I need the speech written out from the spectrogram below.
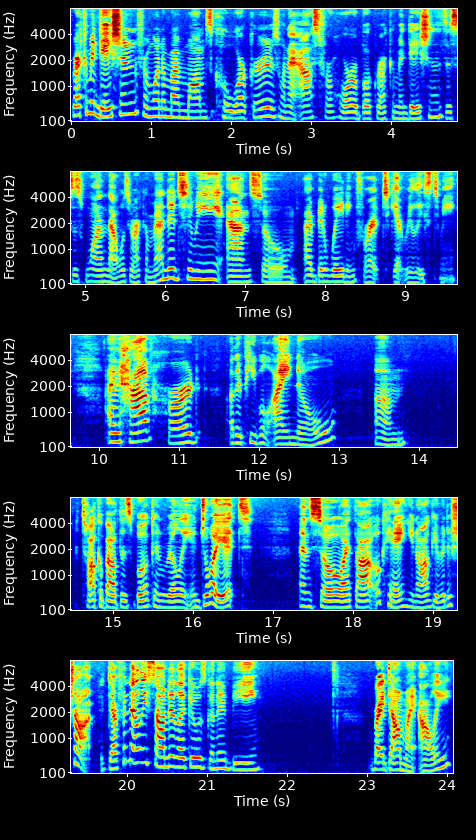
recommendation from one of my mom's coworkers when I asked for horror book recommendations. This is one that was recommended to me, and so I've been waiting for it to get released to me. I have heard other people I know um, talk about this book and really enjoy it. And so I thought, okay, you know, I'll give it a shot. It definitely sounded like it was going to be right down my alley.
